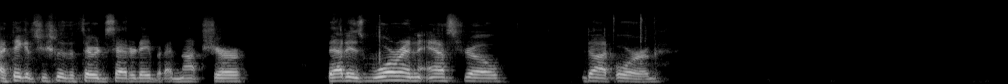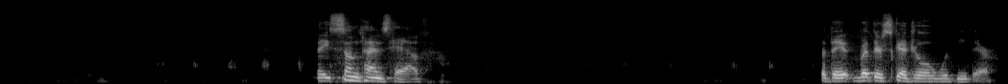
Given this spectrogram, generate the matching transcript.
I think it's usually the third Saturday, but I'm not sure. That is warrenastro.org. They sometimes have. But they but their schedule would be there.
